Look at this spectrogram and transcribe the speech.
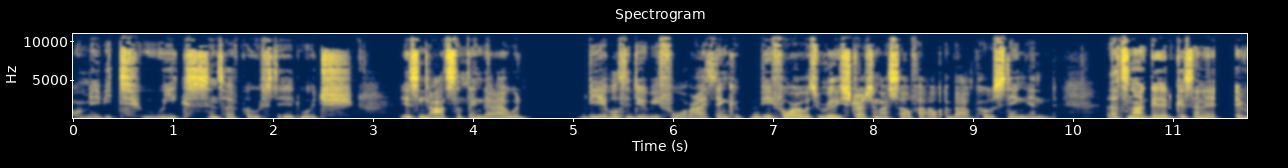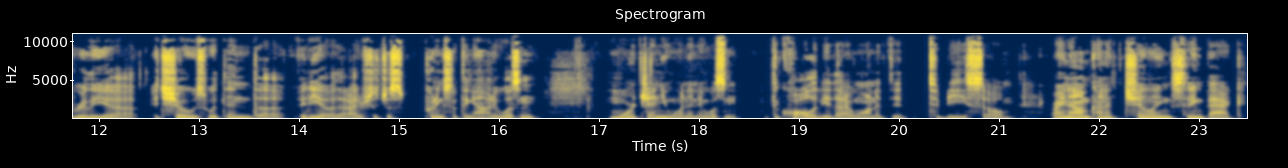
or maybe two weeks since I've posted, which is not something that I would be able to do before. I think before I was really stressing myself out about posting and that's not good because then it, it really uh, it shows within the video that I was just putting something out. It wasn't more genuine and it wasn't the quality that I wanted it to be. So right now I'm kind of chilling, sitting back,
